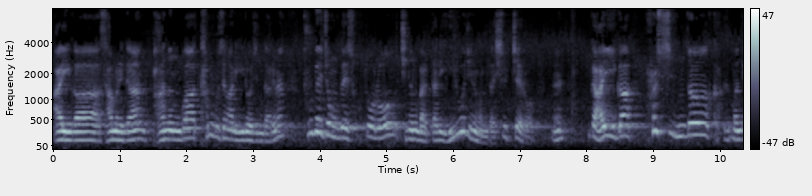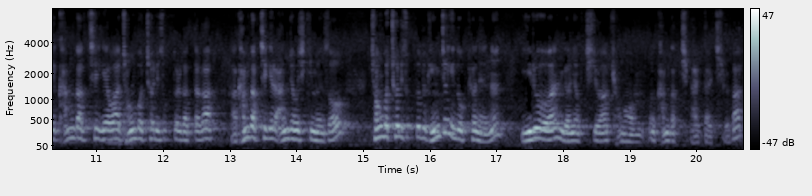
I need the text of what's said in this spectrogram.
아이가 사물에 대한 반응과 탐구 생활이 이루어진다면 두 배 정도의 속도로 지능 발달이 이루어지는 겁니다. 실제로. 예? 그러니까 아이가 훨씬 더 가- 먼저 감각 체계와 정보 처리 속도를 갖다가 아, 감각 체계를 안정시키면서 정보 처리 속도도 굉장히 높여내는 이러한 면역 치료와 경험, 어, 감각치 발달 치료가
